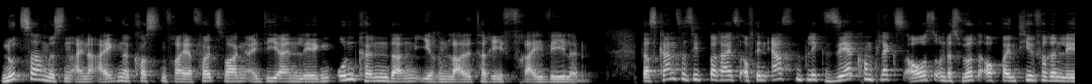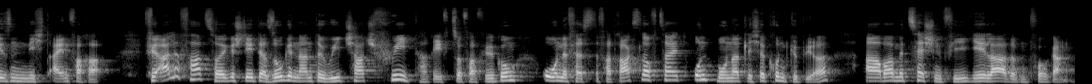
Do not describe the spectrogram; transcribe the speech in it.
Nutzer müssen eine eigene kostenfreie Volkswagen ID einlegen und können dann ihren Ladetarif frei wählen. Das Ganze sieht bereits auf den ersten Blick sehr komplex aus und es wird auch beim tieferen Lesen nicht einfacher. Für alle Fahrzeuge steht der sogenannte Recharge-Free-Tarif zur Verfügung, ohne feste Vertragslaufzeit und monatliche Grundgebühr, aber mit Session-Fee je Ladenvorgang.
